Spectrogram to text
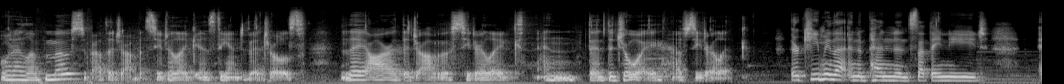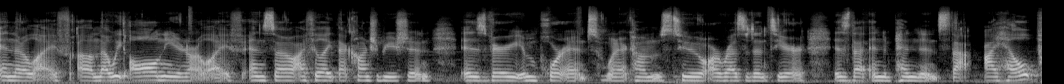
What I love most about the job at Cedar Lake is the individuals. They are the job of Cedar Lake and they're the joy of Cedar Lake. They're keeping that independence that they need in their life, um, that we all need in our life. And so I feel like that contribution is very important when it comes to our residents here, is that independence that I help,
